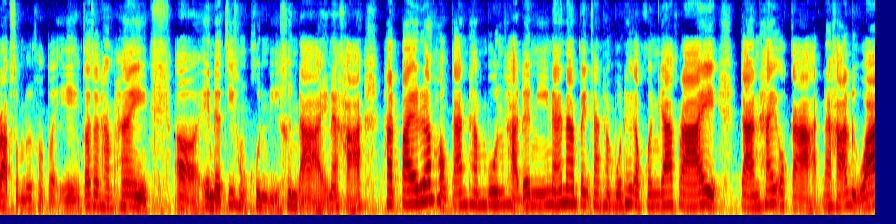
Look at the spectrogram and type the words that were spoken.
ปรับสมดุลของตัวเองก็จะทำให้เอ่อ energy ของคุณดีขึ้นได้นะคะ ถัดไปเรื่องของการทำบุญค่ะ เดือนนี้แนะนำเป็นการทำบุญให้กับคนยากไร้ การให้โอกาสนะคะ หรือว่า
